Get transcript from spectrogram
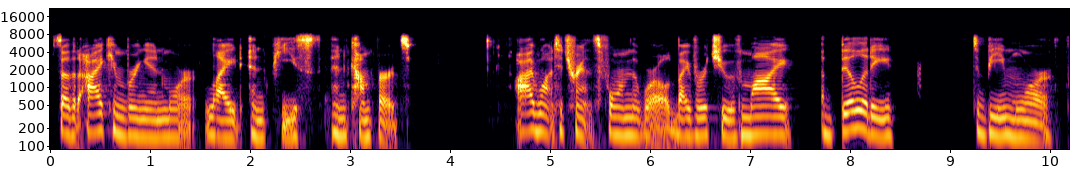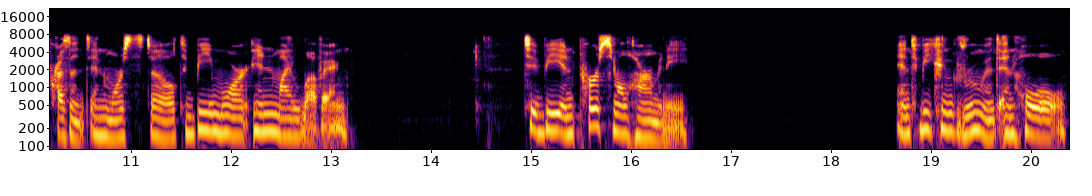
so that I can bring in more light and peace and comfort. I want to transform the world by virtue of my ability to be more present and more still, to be more in my loving, to be in personal harmony, and to be congruent and whole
